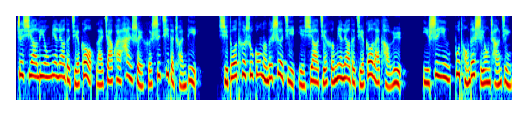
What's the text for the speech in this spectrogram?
这需要利用面料的结构来加快汗水和湿气的传递。许多特殊功能的设计也需要结合面料的结构来考虑，以适应不同的使用场景。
